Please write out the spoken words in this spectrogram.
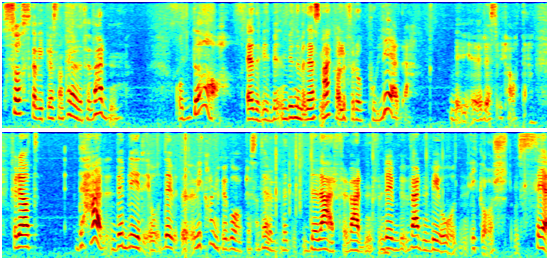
Så skal vi presentere det for verden. Og da er det vi begynner med det som jeg kaller for å polere resultatet. For det at det her, det blir jo det, Vi kan jo ikke gå og presentere det, det der for verden. For det, verden blir jo ikke å se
